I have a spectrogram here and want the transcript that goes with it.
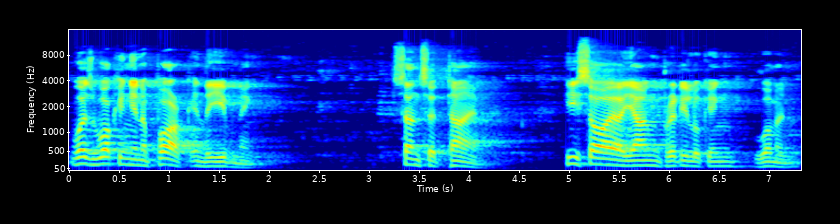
Was walking in a park in the evening, sunset time. He saw a young, pretty-looking woman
